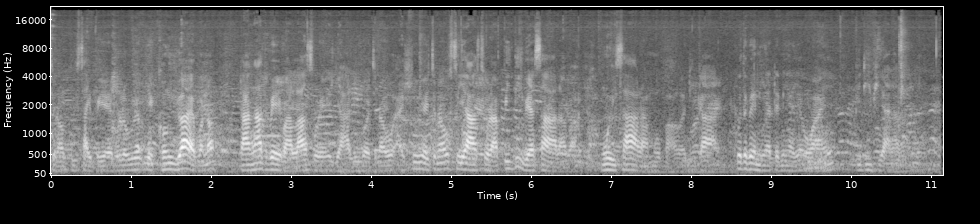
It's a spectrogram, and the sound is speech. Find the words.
ကျွန်တော်ပြီးစိုက်ပေးတယ်ဘယ်လိုပဲဖြစ်ခုံယူရတယ်ပေါ့နော်ဒါငါတပည့်ပါလားဆိုတဲ့အရာလေးပေါ့ကျွန်တော်အရှင်းနဲ့ကျွန်တော်ဆရာဆိုတာပီတိပဲစားရတာပါငွေစားရတာမဟုတ်ပါဘူးအဓိကကိုယ့်တပည့်နေရာတနေရာရောက်သွားရင်ပီတိဖြစ်ရတာပါ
